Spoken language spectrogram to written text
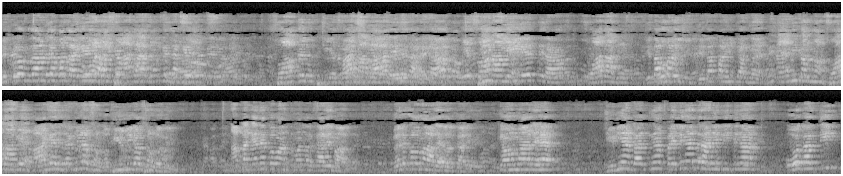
ਨਿਕਲੋ ਮੈਦਾਨ 'ਚ ਆਪਾਂ ਲਾਈਏ ਜਾਂ ਹੱਥ ਸਵਾਦ ਦੇ ਰੂਪ ਚ ਹੀ ਹੈ ਮੈਂ ਸਵਾਲ ਇਹ ਹੈਗਾ। ਇਹ ਸਵਾਲ ਆ ਕੀ ਗਿਆ। ਇਹ ਤੇਰਾ ਸਵਾਦ ਆ ਗਿਆ। ਜਿਹਦਾ ਆਪਾਂ ਜਿਹਦਾ ਆਪਾਂ ਹੀ ਕਰਨਾ ਹੈ। ਐ ਨਹੀਂ ਕਰਨਾ। ਸਵਾਦ ਆ ਗਿਆ। ਆ ਗਿਆ ਜੀ। ਅਗਲੀ ਗੱਲ ਸੁਣ ਲਓ। ਫੀਲ ਦੀ ਗੱਲ ਸੁਣ ਲਓ ਮੇਰੀ ਆਪਾਂ ਕਹਿੰਦੇ ਭਗਵੰਤ ਮਾਨ ਲਲਕਾਰੇ ਮਾਰਦਾ ਹੈ। ਬਿਲਕੁਲ ਮਾਰ ਰਿਹਾ ਲਲਕਾਰੇ। ਕਿਉਂ ਮਾਰ ਰਿਹਾ ਹੈ? ਜਿਹੜੀਆਂ ਗਲਤੀਆਂ ਪਹਿਲੀਆਂ ਤਰ੍ਹਾਂ ਨੇ ਕੀਤੀਆਂ ਉਹ ਗਲਤੀ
